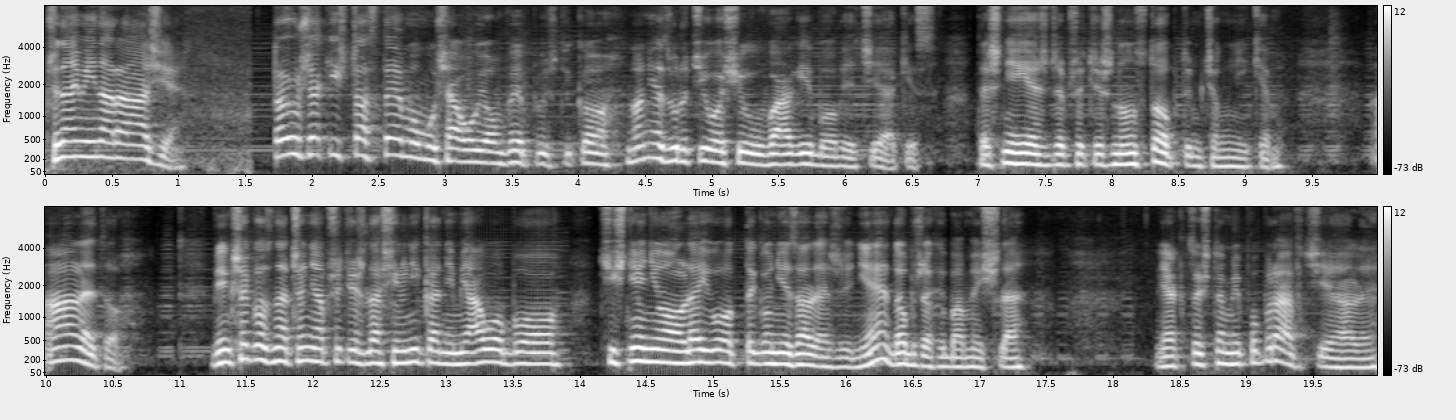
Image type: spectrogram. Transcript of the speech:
Przynajmniej na razie. To już jakiś czas temu musiało ją wypluć, tylko no nie zwróciło się uwagi, bo wiecie jak jest. Też nie jeżdżę przecież non-stop tym ciągnikiem. Ale to większego znaczenia przecież dla silnika nie miało, bo ciśnienie oleju od tego nie zależy, nie? Dobrze chyba myślę. Jak coś to mnie poprawcie, ale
